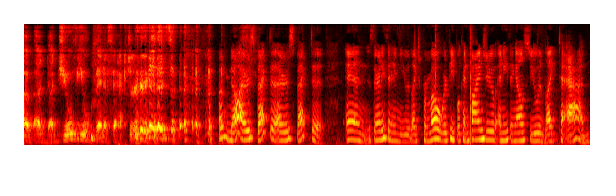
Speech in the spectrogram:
a, a, a jovial benefactor. oh, no, I respect it. I respect it. And is there anything you would like to promote where people can find you? Anything else you would like to add?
